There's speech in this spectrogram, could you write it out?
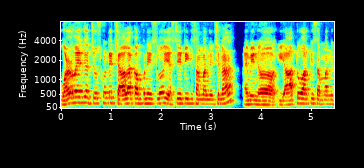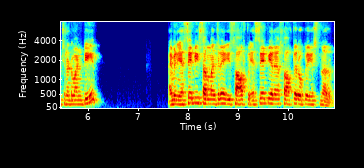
వరల్డ్ వైడ్గా చూసుకుంటే చాలా కంపెనీస్లో సంబంధించిన ఐ మీన్ ఈ ఆర్ టు ఆర్కి సంబంధించినటువంటి ఐ మీన్ ఎస్ఐపికి సంబంధించిన ఈ సాఫ్ట్వేర్ ఎస్ఐపి అనే సాఫ్ట్వేర్ ఉపయోగిస్తున్నారు.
